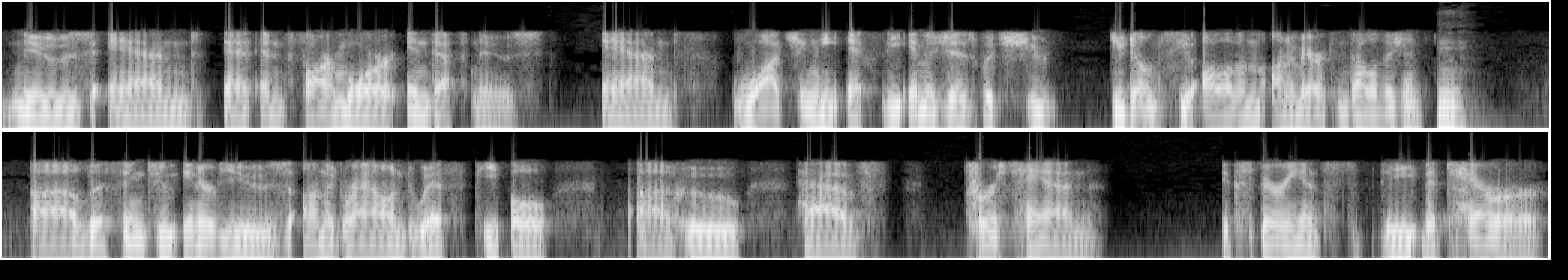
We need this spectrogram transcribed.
news and, and and far more in depth news and watching the the images which you you don't see all of them on American television. Hmm uh, listening to interviews on the ground with people uh, who have firsthand experienced the the terror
